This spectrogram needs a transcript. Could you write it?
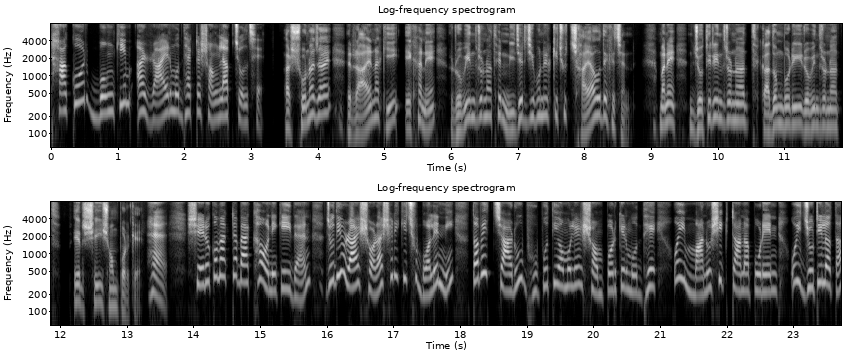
ঠাকুর, বঙ্কিম আর রায়ের মধ্যে একটা সংলাপ চলছে। আর শোনা যায়, রায় নাকি এখানে রবীন্দ্রনাথের নিজের জীবনের কিছু ছায়াও দেখেছেন। মানে জ্যোতিরীন্দ্রনাথ, কাদম্বরী, রবীন্দ্রনাথ এর সেই সম্পর্কে। হ্যাঁ সেরকম একটা ব্যাখ্যা অনেকেই দেন যদিও রায় সরাসরি কিছু বলেননি তবে চারু ভূপতি অমলের সম্পর্কের মধ্যে ওই মানসিক টানা পড়েন ওই জটিলতা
